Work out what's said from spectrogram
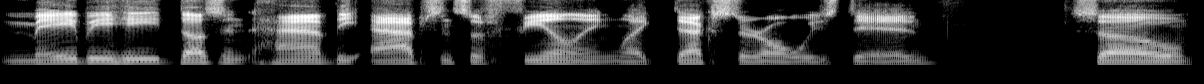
Maybe he doesn't have the absence of feeling like Dexter always did. So,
